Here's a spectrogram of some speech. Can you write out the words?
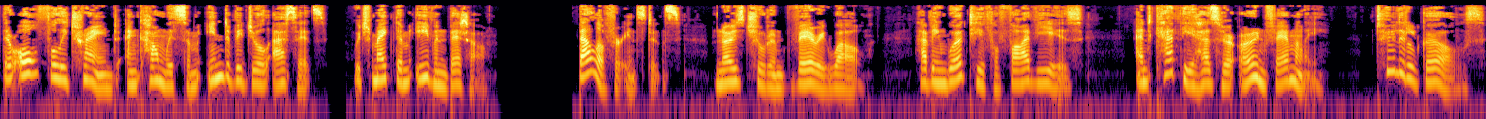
They're all fully trained and come with some individual assets which make them even better. Bella, for instance, knows children very well, having worked here for five years, and Kathy has her own family, two little girls,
